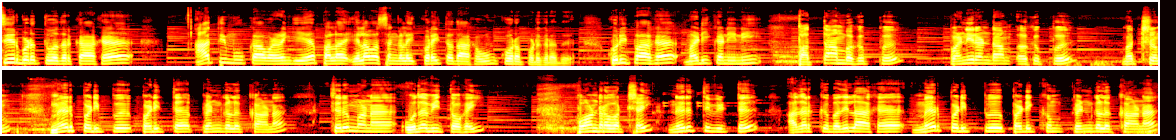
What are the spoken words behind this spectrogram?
சீர்படுத்துவதற்காக அதிமுக வழங்கிய பல இலவசங்களை குறைத்ததாகவும் கூறப்படுகிறது. குறிப்பாக மடிக்கணினி பத்தாம் வகுப்பு பன்னிரெண்டாம் வகுப்பு மற்றும் மேற்படிப்பு படித்த பெண்களுக்கான திருமண உதவித்தொகை போன்றவற்றை நிறுத்திவிட்டு அதற்கு பதிலாக மேற்படிப்பு படிக்கும் பெண்களுக்கான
